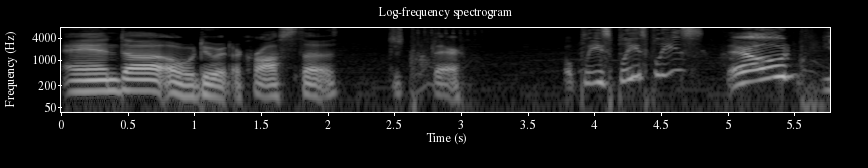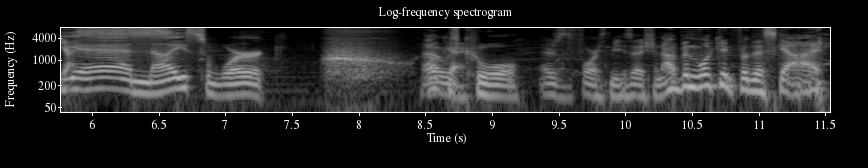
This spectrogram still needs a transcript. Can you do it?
and uh, oh, do it across the just there. oh, please, please, please. There, oh, Yes. yeah, nice work. That was cool. There's the fourth musician. I've been looking for this guy.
